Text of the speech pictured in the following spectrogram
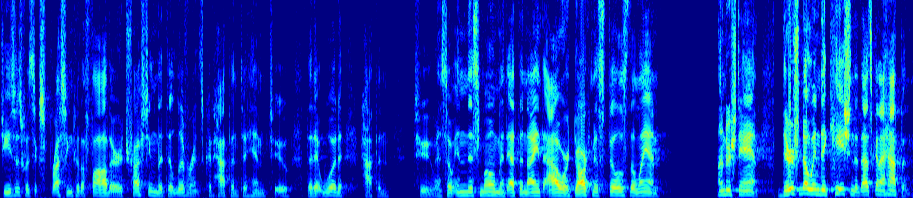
Jesus was expressing to the Father, trusting that deliverance could happen to him too, that it would happen too. And so, in this moment, at the ninth hour, darkness fills the land. Understand, there's no indication that that's going to happen.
